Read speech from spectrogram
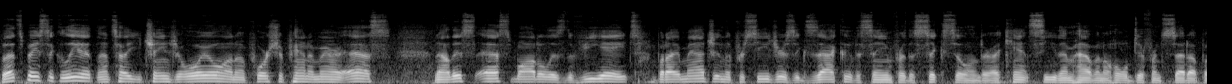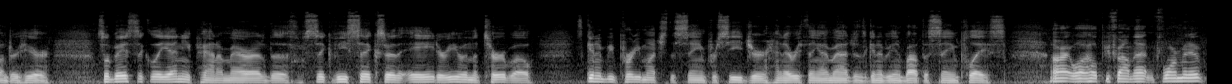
But that's basically it. That's how you change the oil on a Porsche Panamera S. Now this S model is the V8, but I imagine the procedure is exactly the same for the six cylinder. I can't see them having a whole different setup under here. So basically any Panamera, the V6 or the 8 or even the turbo, it's going to be pretty much the same procedure and everything I imagine is going to be in about the same place. Alright, well I hope you found that informative.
